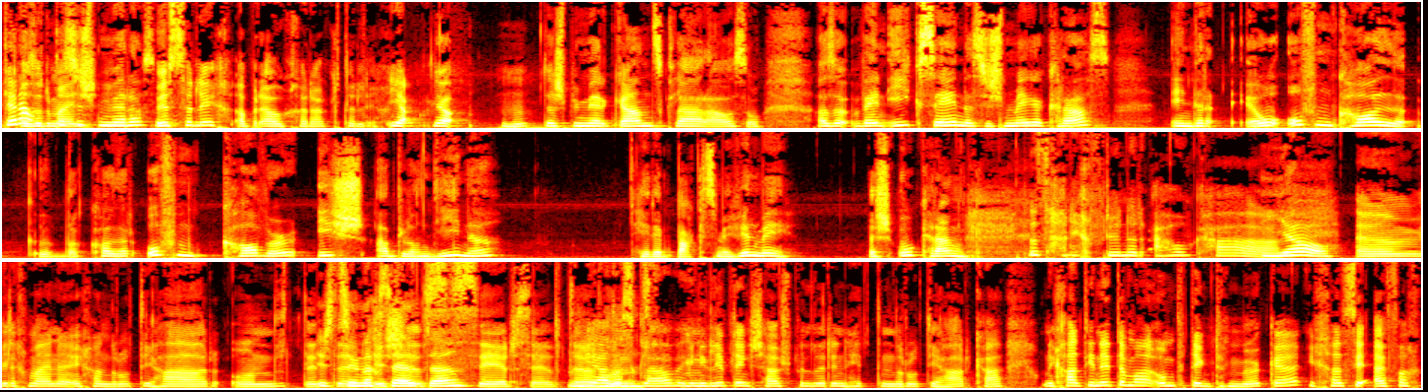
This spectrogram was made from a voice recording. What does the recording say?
Genau, Also du das ist bei mir auch so. Äußerlich, aber auch charakterlich. Ja, Ja, das ist bei mir ganz klar auch so. Also, wenn ich sehe, das ist mega krass, in der, auf dem Color, äh, Color, auf dem Cover ist eine Blondine, hey, dann packt es mich viel mehr. Das ist auch krank. Das habe ich früher auch gehabt. Ja. Ähm, weil ich meine, ich habe rote Haare und dort Ist ziemlich ist selten. sehr selten. Ja, das glaube ich. Meine Lieblingsschauspielerin hatte ein rote Haar gehabt und ich habe die nicht einmal unbedingt mögen. Ich habe sie einfach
